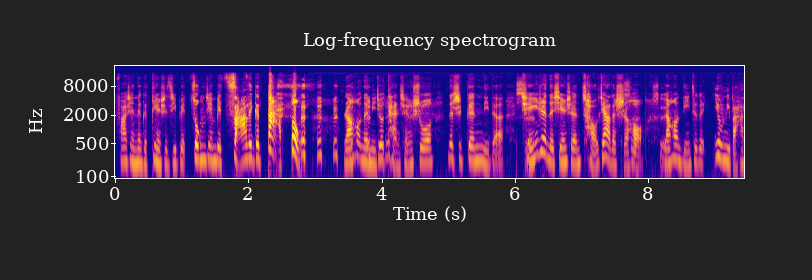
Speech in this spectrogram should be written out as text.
发现那个电视机被中间被砸了一个大洞。然后呢，你就坦诚说那是跟你的前一任的先生吵架的时候，然后你这个用力把它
